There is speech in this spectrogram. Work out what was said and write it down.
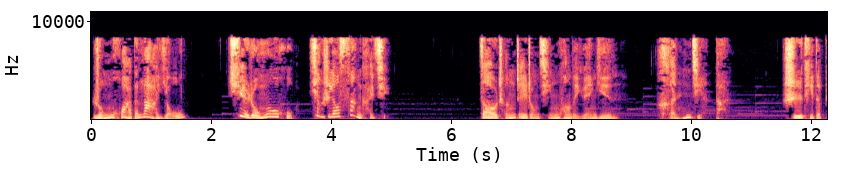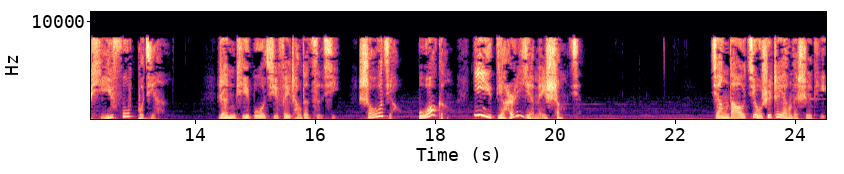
融化的蜡油，血肉模糊，像是要散开去。造成这种情况的原因很简单，尸体的皮肤不见了，人皮剥取非常的仔细，手脚脖梗一点儿也没剩下。想到就是这样的尸体。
